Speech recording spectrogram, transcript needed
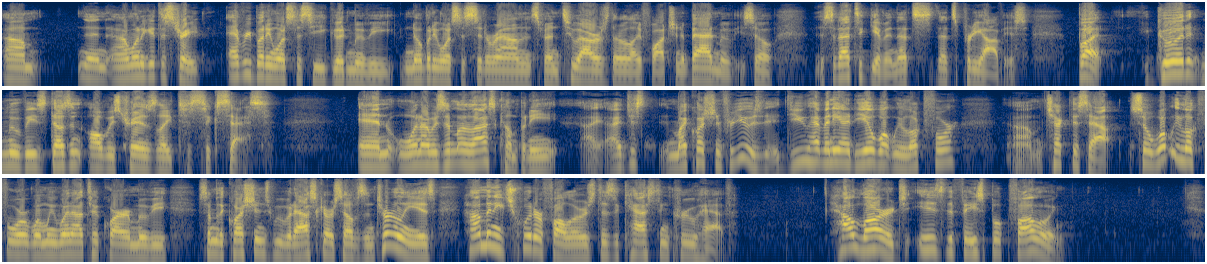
Um, and I want to get this straight. Everybody wants to see a good movie. Nobody wants to sit around and spend two hours of their life watching a bad movie. So, so that's a given. That's that's pretty obvious. But good movies doesn't always translate to success. And when I was at my last company, I, I just my question for you is: Do you have any idea what we looked for? Um, check this out. So, what we look for when we went out to acquire a movie, some of the questions we would ask ourselves internally is: How many Twitter followers does the cast and crew have? How large is the Facebook following?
